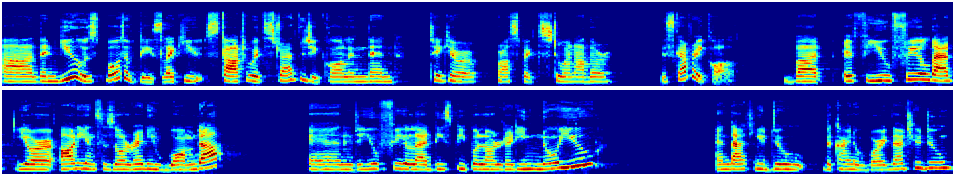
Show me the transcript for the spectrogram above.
uh, then use both of these. Like you start with strategy call and then take your prospects to another discovery call. But if you feel that your audience is already warmed up and you feel that these people already know you and that you do the kind of work that you do,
